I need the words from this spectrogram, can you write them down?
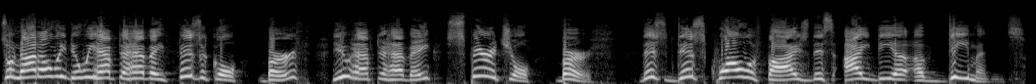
So not only do we have to have a physical birth, you have to have a spiritual birth. This disqualifies this idea of demons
